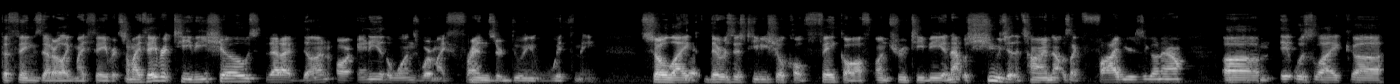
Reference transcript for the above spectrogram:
the things that are like my favorite. So my favorite TV shows that I've done are any of the ones where my friends are doing it with me. So like there was this TV show called Fake Off on truTV, and that was huge at the time. That was like five years ago now. Um, it was like uh,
